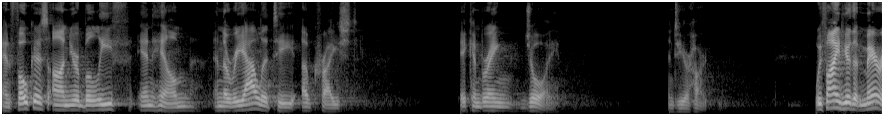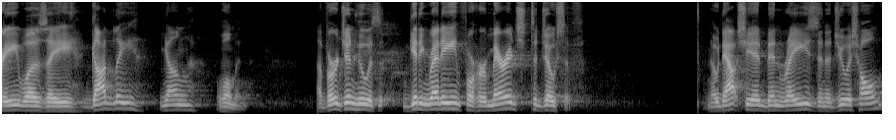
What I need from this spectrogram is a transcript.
and focus on your belief in Him and the reality of Christ, it can bring joy into your heart. We find here that Mary was a godly young woman, a virgin who was getting ready for her marriage to Joseph. No doubt she had been raised in a Jewish home.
